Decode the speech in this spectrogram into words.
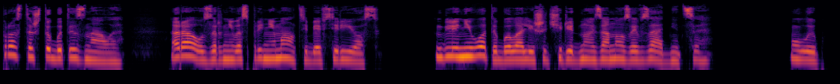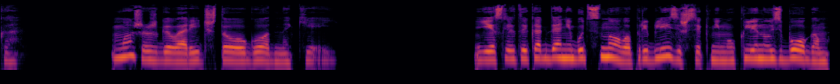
Просто чтобы ты знала, Раузер не воспринимал тебя всерьез. Для него ты была лишь очередной занозой в заднице. Улыбка. Можешь говорить что угодно, Кей. Если ты когда-нибудь снова приблизишься к нему, клянусь богом,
